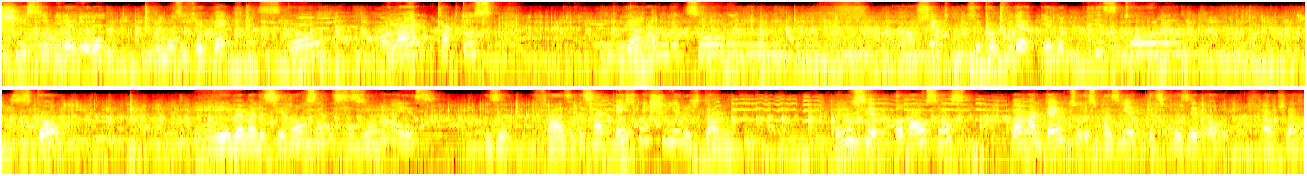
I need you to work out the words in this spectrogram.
schießt hier wieder hier oben. Dann muss ich hier weg. Let's go. Oh nein, Kaktus. Wieder rangezogen. Ah, shit. Hier kommt wieder ihre Pistolen. Let's go. Ey, wenn man das hier raus hat, ist sie so nice. Diese Phase ist halt echt nicht schwierig dann. Wenn du es hier raus hast, weil man denkt, so es passiert, es passiert auch. Ich glaube, scheiße.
